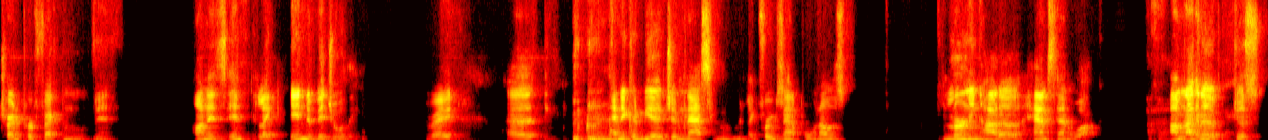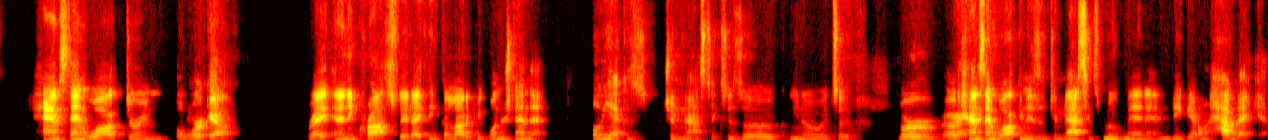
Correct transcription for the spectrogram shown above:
try to perfect the movement on its in, like individually, right? Uh, and it could be a gymnastic movement. Like for example, when I was learning how to handstand walk, Okay. I'm not gonna just handstand walk during a workout, right? And in CrossFit, I think a lot of people understand that. Oh yeah, because gymnastics is a you know it's a or, or handstand walking is a gymnastics movement, and maybe I don't have that yet.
